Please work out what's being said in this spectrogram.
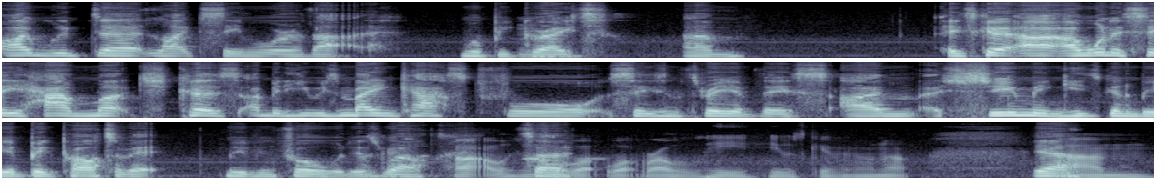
I would uh, like to see more of that. Would be great. Um, it's good. I, I want to see how much because I mean he was main cast for season three of this. I'm assuming he's going to be a big part of it moving forward as well. I I wasn't so- sure what, what role he, he was given or not. Yeah, Um,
